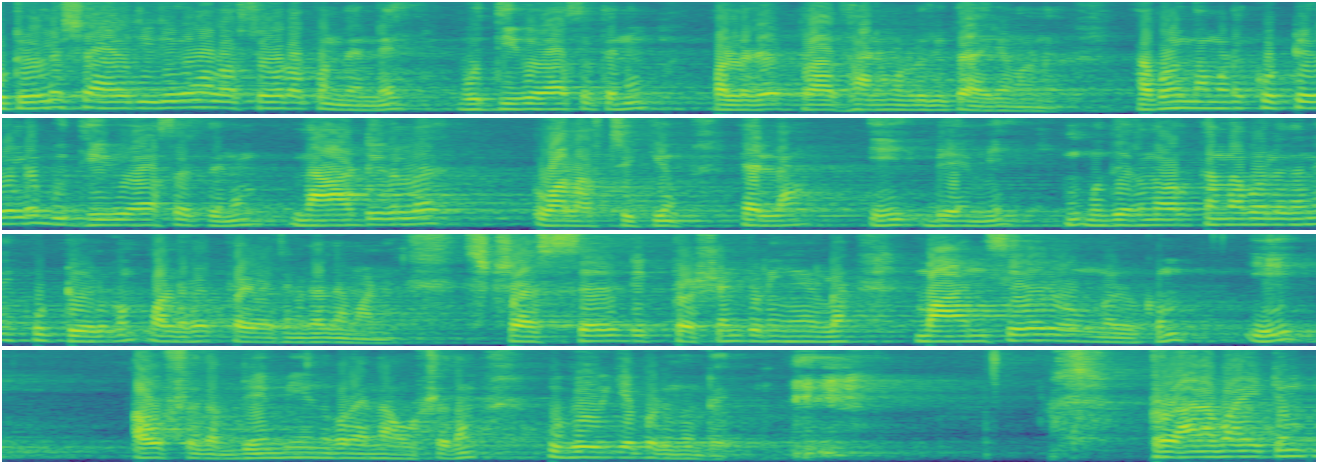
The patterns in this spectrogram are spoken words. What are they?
കുട്ടികളുടെ ശാരീരിക വളർച്ചയോടൊപ്പം തന്നെ ബുദ്ധിവികാസത്തിനും വളരെ പ്രാധാന്യമുള്ളൊരു കാര്യമാണ്. അപ്പോൾ നമ്മുടെ കുട്ടികളുടെ ബുദ്ധിവികാസത്തിനും നാടികളുടെ വളർച്ചയ്ക്കും എല്ലാം ഈ ബ്രഹ്മി മുതിർന്നവർക്കെന്ന പോലെ തന്നെ കുട്ടികൾക്കും വളരെ പ്രയോജനകരമാണ്. സ്ട്രെസ് ഡിപ്രഷൻ തുടങ്ങിയുള്ള മാനസിക രോഗങ്ങൾക്കും ഈ ഔഷധം ബ്രഹ്മി എന്ന് പറയുന്ന ഔഷധം ഉപയോഗിക്കപ്പെടുന്നുണ്ട്. പ്രധാനമായിട്ടും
